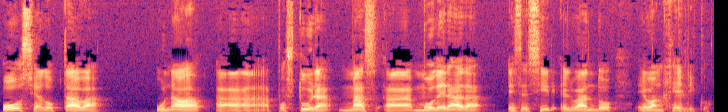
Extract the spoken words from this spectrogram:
o se adoptaba una ah, postura más ah, moderada, es decir, el bando evangélico.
